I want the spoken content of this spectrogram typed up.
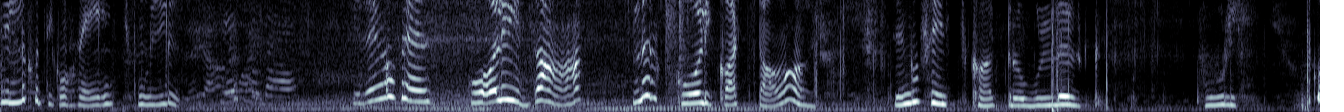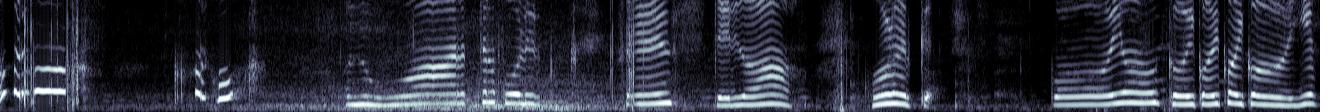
பில்லு குத்திக்கோ ஃப்ரெண்ட்ஸ் முள்ளு இதுங்க ஃப்ரெண்ட்ஸ் கோழி தான் கோழி காட்டா. எங்கள் ஃப்ரெண்ட்ஸ் காட்டுற உள்ளே இருக்கு. கோழி கூப்பிடுங்கோ ஓரத்தில் கோழி இருக்கு. ஃப்ரெண்ட்ஸ் தெரியுதா? கோழை இருக்கு. கோயோ கோய் கோய் கோய் கோய்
